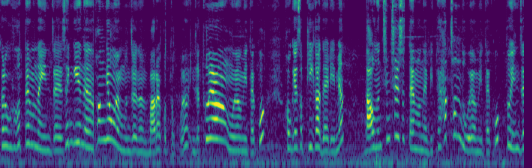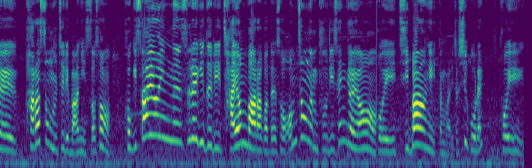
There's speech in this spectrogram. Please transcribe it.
그리고 그것 때문에 이제 생기는 환경오염 문제는 말할 것도 없고요. 이제 토양 오염이 되고 거기에서 비가 내리면 나오는 침출수 때문에 밑에 하천도 오염이 되고 또 이제 발화성 물질이 많이 있어서 거기 쌓여 있는 쓰레기들이 자연 발화가 돼서 엄청난 불이 생겨요. 거의 지방에 있단 말이죠. 시골에. 거의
